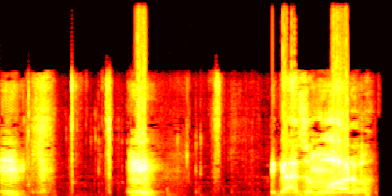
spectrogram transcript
mm. Mm. You got some water.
